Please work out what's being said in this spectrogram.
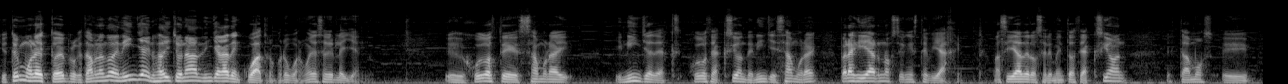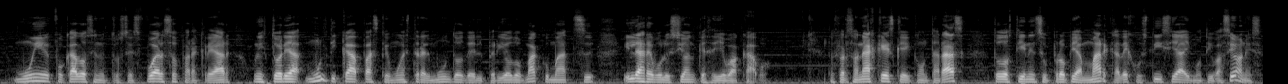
yo estoy molesto, ¿eh? Porque está hablando de ninja y nos ha dicho nada de Ninja Gaiden 4. Pero bueno, voy a seguir leyendo. Eh, juegos de samurai y ninja, de juegos de acción de ninja y samurai para guiarnos en este viaje. Más allá de los elementos de acción, estamos eh, muy enfocados en nuestros esfuerzos para crear una historia multicapas que muestra el mundo del periodo Makumatsu y la revolución que se llevó a cabo. Los personajes que contarás todos tienen su propia marca de justicia y motivaciones.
